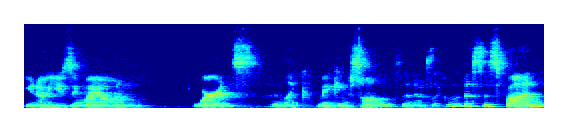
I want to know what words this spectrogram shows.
you know using my own words and like making songs. And I was like, oh, this is fun.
